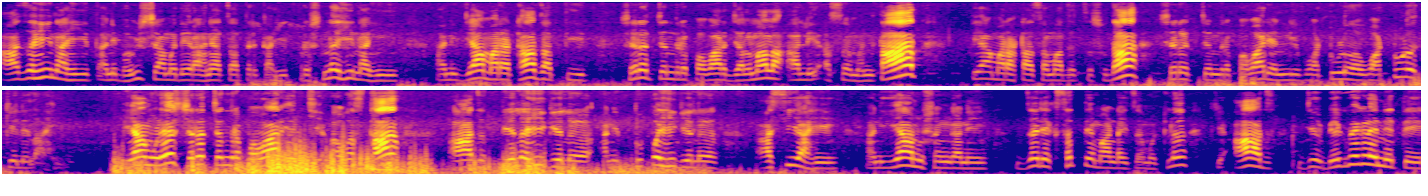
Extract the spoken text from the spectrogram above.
आजही नाहीत आणि भविष्यामध्ये राहण्याचा तर काही प्रश्नही नाही. आणि ज्या मराठा जातीत शरदचंद्र पवार जन्माला आले असं म्हणतात त्या मराठा समाजाचं सुद्धा शरदचंद्र पवार यांनी वाटुळं वाटुळं केलेलं आहे. त्यामुळे शरदचंद्र पवार यांची अवस्था आज तेलही गेलं आणि तुपही गेलं. अशी आहे. आणि या अनुषंगाने जर एक सत्य मांडायचं म्हटलं की आज जे वेगवेगळे नेते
